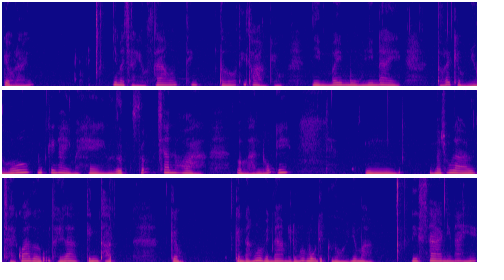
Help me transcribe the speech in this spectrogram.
Kiểu đấy. Nhưng mà chẳng hiểu sao thì tớ thi thoảng kiểu nhìn mây mù như này tớ lại kiểu nhớ những cái ngày mà hè rực rỡ chan hòa ở Hà Nội ý. Uhm, nói chung là trải qua rồi cũng thấy là kinh thật. Kiểu cái nắng ở Việt Nam thì đúng là vô địch rồi nhưng mà đi xa như này ấy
